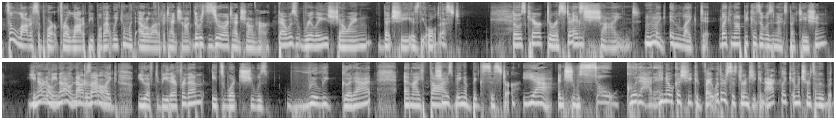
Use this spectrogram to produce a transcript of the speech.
it's a lot of support for a lot of people that weekend without a lot of attention on. There was zero attention on her. That was really showing that she is the oldest. Those characteristics and shined mm-hmm. like and liked it. Like not because it was an expectation. You know what i mean? no, not because i'm like you have to be there for them. It's what she was really good at and i thought she was being a big sister. yeah and she was so good at it You know, because she can fight with her sister and she can act like immature and stuff. But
